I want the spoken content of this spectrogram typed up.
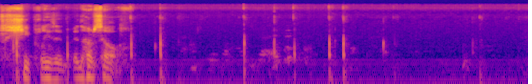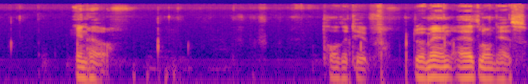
she pleases with herself in her positive domain as long as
